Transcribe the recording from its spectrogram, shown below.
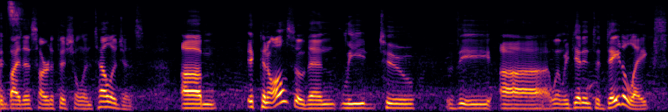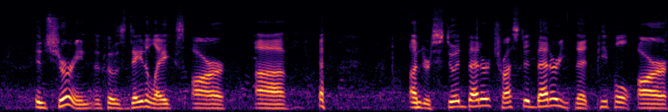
intelligence. by this artificial intelligence. Um, it can also then lead to the, uh, when we get into data lakes, ensuring that those data lakes are uh, understood better, trusted better, that people are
